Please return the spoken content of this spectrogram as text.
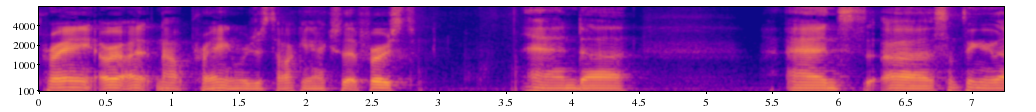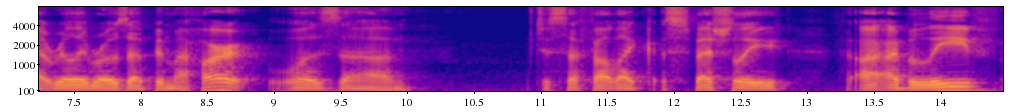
praying, or uh, not praying, we are just talking actually at first, and uh, and uh, something that really rose up in my heart was um, just I felt like, especially, I, I believe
